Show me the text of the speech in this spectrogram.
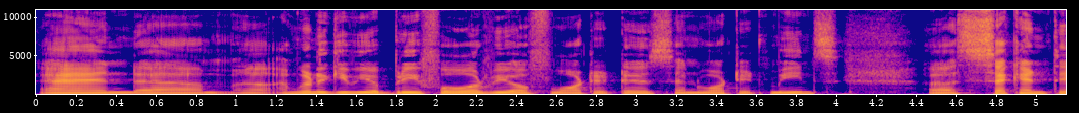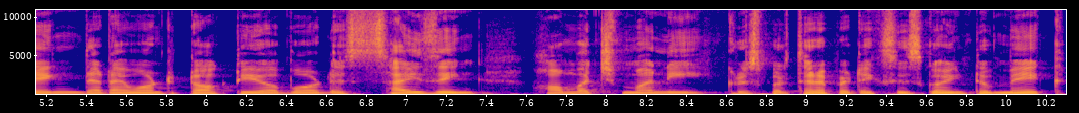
And um, uh, I'm going to give you a brief overview of what it is and what it means. Uh, second thing that I want to talk to you about is sizing how much money CRISPR Therapeutics is going to make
